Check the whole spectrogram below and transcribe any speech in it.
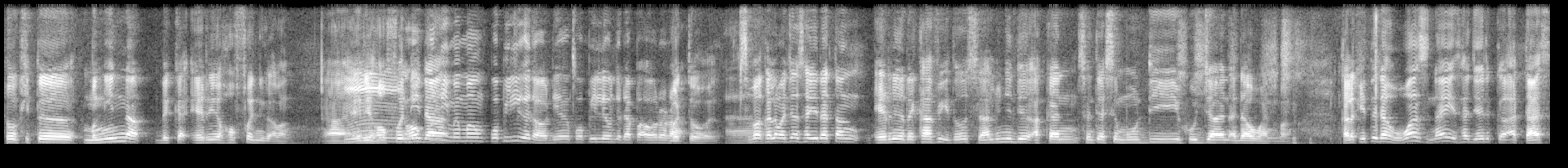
So kita menginap dekat area Hofen juga bang. Ah, area Hofen ni dah ni memang popular tau. Dia popular untuk dapat aurora. Betul. Sebab kalau macam saya datang area Reykjavik tu, selalunya dia akan sentiasa mudi, hujan, ada awan bang. kalau kita dah once naik saja ke atas,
